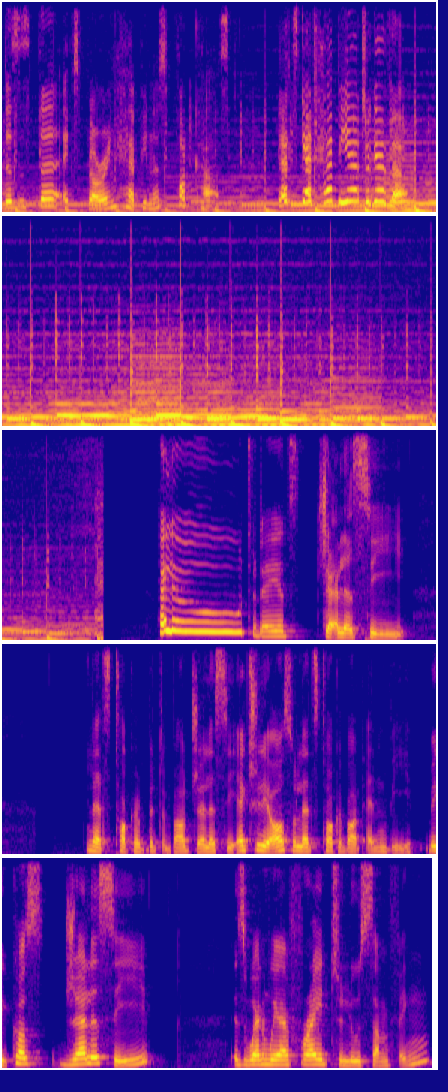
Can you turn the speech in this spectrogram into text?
and this is the Exploring Happiness podcast. Let's get happier together. Hello, today it's jealousy. Let's talk a bit about jealousy. Actually, also, let's talk about envy because jealousy is when we are afraid to lose something,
